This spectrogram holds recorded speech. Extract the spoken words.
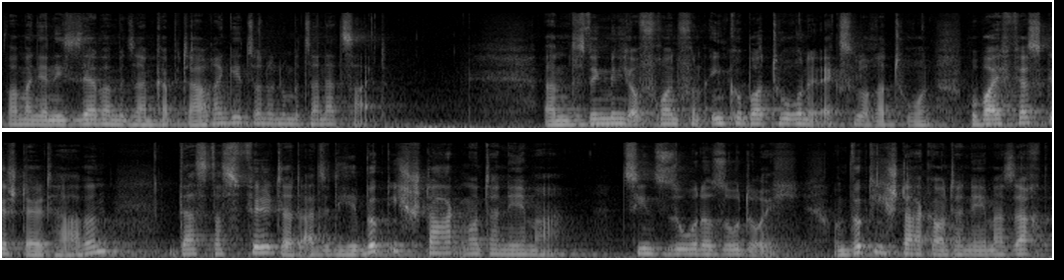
weil man ja nicht selber mit seinem Kapital reingeht, sondern nur mit seiner Zeit. Ähm, deswegen bin ich auch Freund von Inkubatoren und Acceleratoren, wobei ich festgestellt habe, dass das filtert, also die wirklich starken Unternehmer ziehen es so oder so durch. Und wirklich starker Unternehmer sagt,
